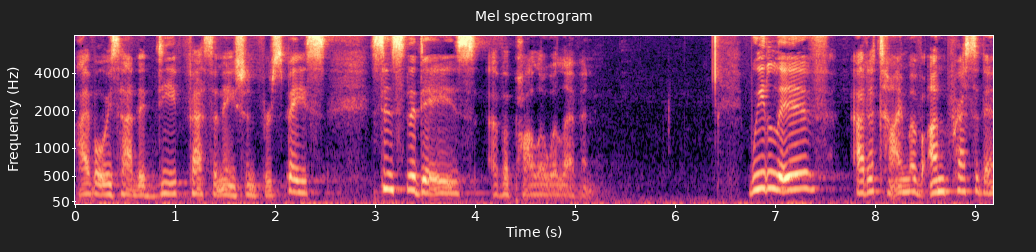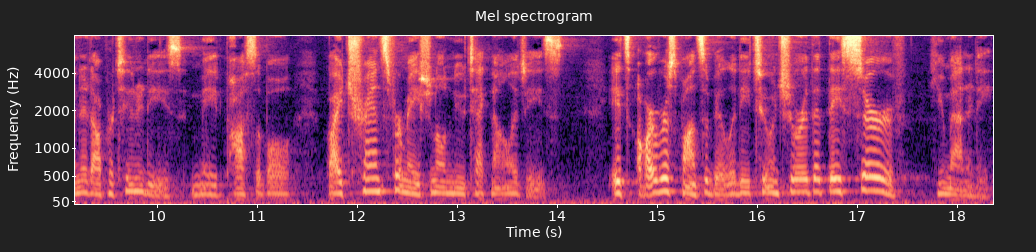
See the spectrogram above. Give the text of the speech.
I've always had a deep fascination for space since the days of Apollo 11. We live at a time of unprecedented opportunities made possible by transformational new technologies. It's our responsibility to ensure that they serve humanity,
